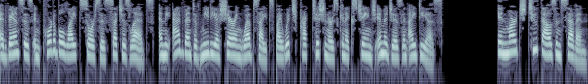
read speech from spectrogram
advances in portable light sources such as LEDs, and the advent of media sharing websites by which practitioners can exchange images and ideas. In March 2007,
